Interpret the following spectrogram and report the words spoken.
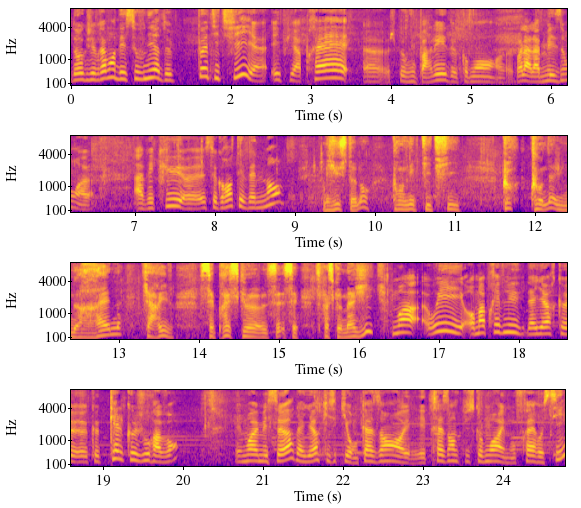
Donc j'ai vraiment des souvenirs de petite fille. Et puis après, euh, je peux vous parler de comment euh, voilà, la maison a, a vécu euh, ce grand événement. Mais justement, quand on est petite fille, quand, quand on a une reine qui arrive, c'est presque, c'est, c'est- c'est presque magique. Moi, oui, on m'a prévenu d'ailleurs que, que quelques jours avant, et moi et mes sœurs d'ailleurs, qui, qui ont 15 ans et 13 ans de plus que moi, et mon frère aussi,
